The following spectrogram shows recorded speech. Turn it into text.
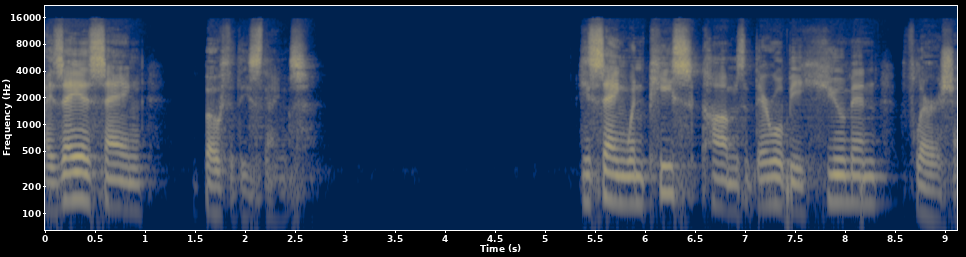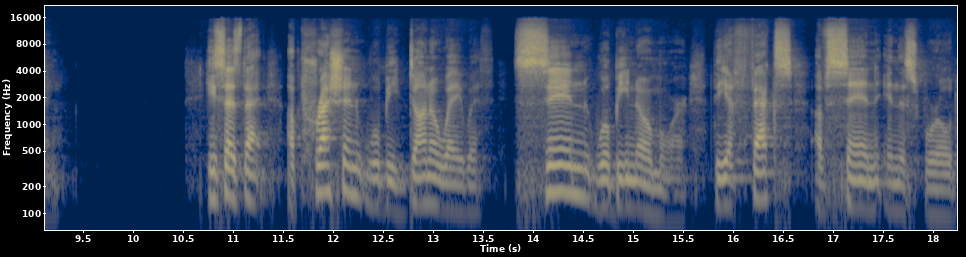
Isaiah is saying both of these things. He's saying when peace comes, there will be human flourishing. He says that oppression will be done away with, sin will be no more, the effects of sin in this world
